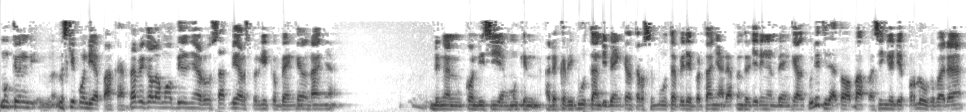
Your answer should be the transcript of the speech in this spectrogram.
mungkin meskipun dia pakar, tapi kalau mobilnya rusak dia harus pergi ke bengkel nanya dengan kondisi yang mungkin ada keributan di bengkel tersebut, tapi dia bertanya ada apa yang terjadi dengan bengkelku, dia tidak tahu apa-apa sehingga dia perlu kepada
